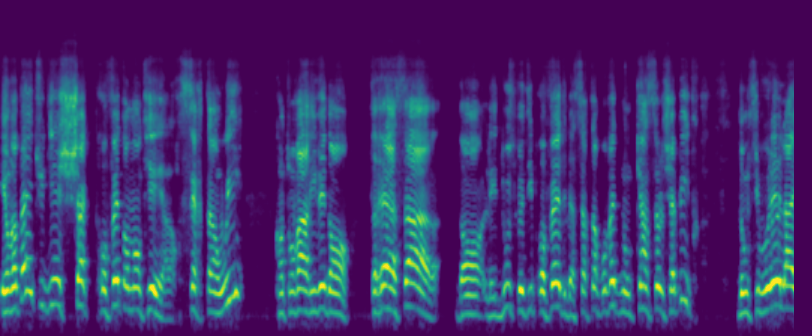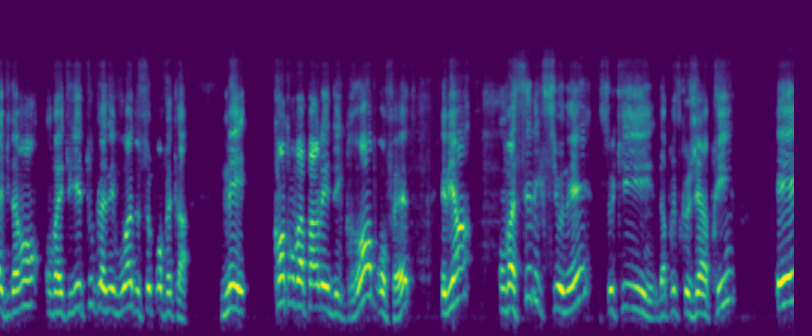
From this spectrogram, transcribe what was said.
et on ne va pas étudier chaque prophète en entier. Alors, certains, oui, quand on va arriver dans Tréhassar, dans les douze petits prophètes, eh bien, certains prophètes n'ont qu'un seul chapitre. Donc, si vous voulez, là, évidemment, on va étudier toute la névoie de ce prophète-là. Mais quand on va parler des grands prophètes, eh bien, on va sélectionner ce qui, d'après ce que j'ai appris, est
